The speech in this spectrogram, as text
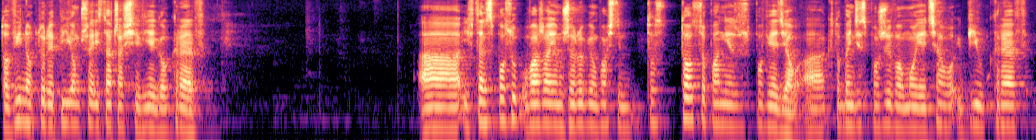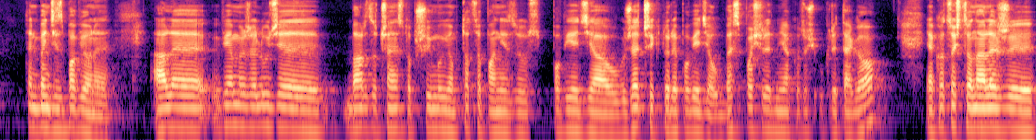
to wino, które piją, przeistacza się w jego krew. A, I w ten sposób uważają, że robią właśnie to, to, co Pan Jezus powiedział. A kto będzie spożywał moje ciało i pił krew, ten będzie zbawiony. Ale wiemy, że ludzie bardzo często przyjmują to, co Pan Jezus powiedział, rzeczy, które powiedział bezpośrednio jako coś ukrytego, jako coś, co należy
